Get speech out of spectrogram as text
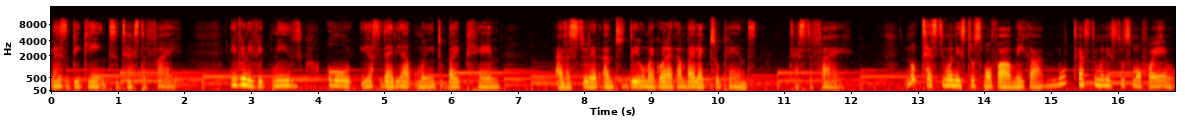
Let's begin to testify. Even if it means, oh, yesterday I didn't have money to buy pen as a student, and today, oh my God, I can buy like two pens. Testify. No testimony is too small for our Maker. No testimony is too small for Him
